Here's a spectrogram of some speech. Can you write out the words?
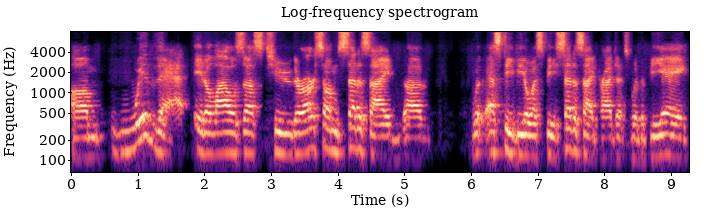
Um, with that, it allows us to, there are some set aside, uh, with SDVOSB set aside projects with the VA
